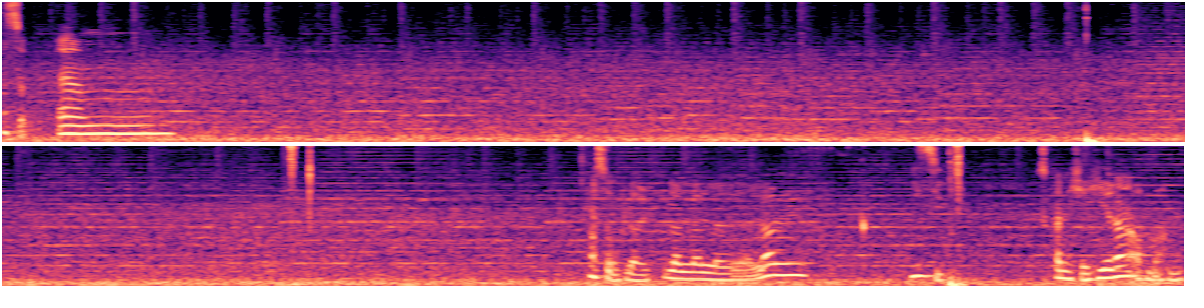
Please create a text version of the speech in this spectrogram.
Achso, ähm... Achso, lol. Lol, Easy. Das kann ich ja hier dann auch machen.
